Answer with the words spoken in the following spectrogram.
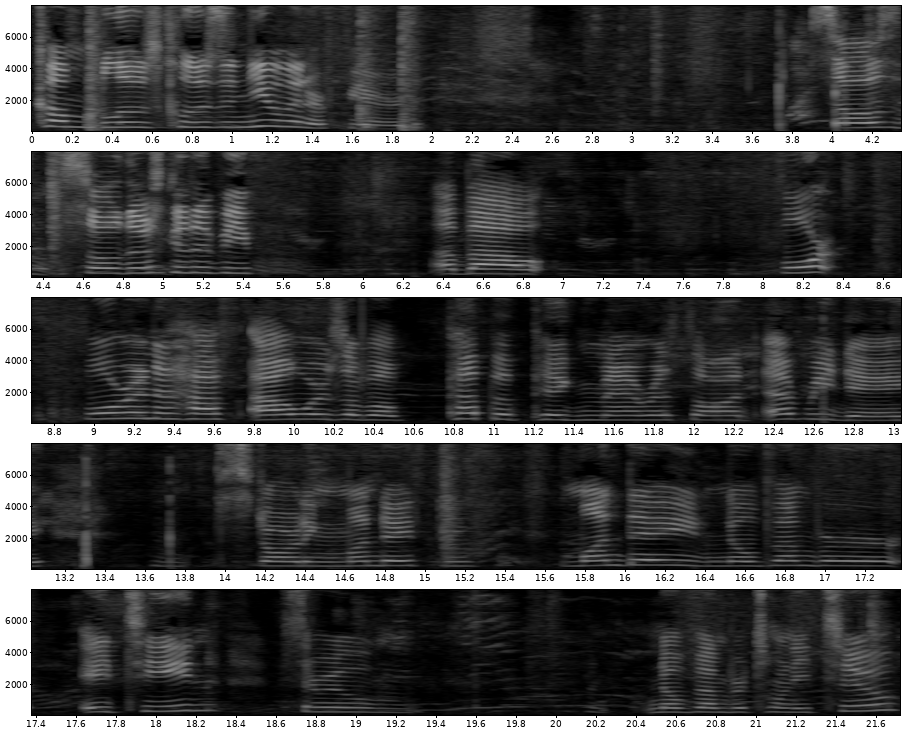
Come Blue's Clues and you interfered? So, so there's gonna be about four, four and a half hours of a Peppa Pig marathon every day, starting Monday through Monday, November 18 through November 22,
